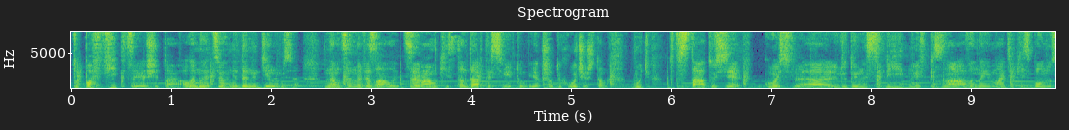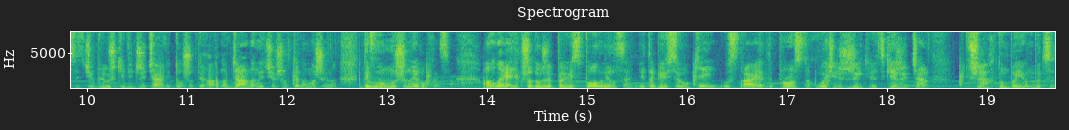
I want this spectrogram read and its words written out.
тупа фікція, я вважаю. Але ми цього ніде не дінемося. Нам це нав'язали. Це рамки, стандарти світу. Якщо ти хочеш там бути в статусі якоїсь е, людини солідної, впізнаваної, мати якісь бонуси чи плюшки від життя від того, що ти гарно вдягнений, чи що в тебе машина, ти вимушений рухатися. Але якщо ти вже переісполнився і тобі все окей, устраює, ти просто хочеш жити людське життя, шлях тумбаюмби це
